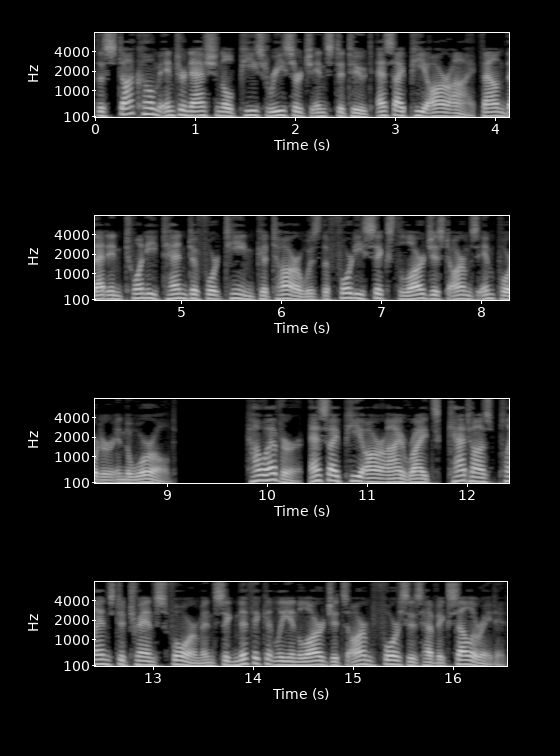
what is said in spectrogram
The Stockholm International Peace Research Institute found that in 2010–14 Qatar was the 46th largest arms importer in the world. However, SIPRI writes, Qatar's plans to transform and significantly enlarge its armed forces have accelerated.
